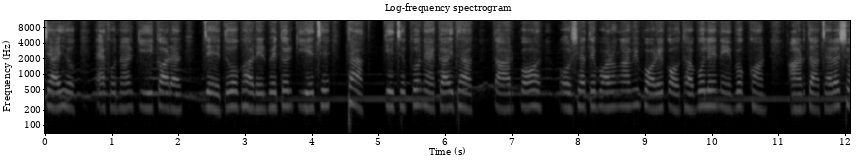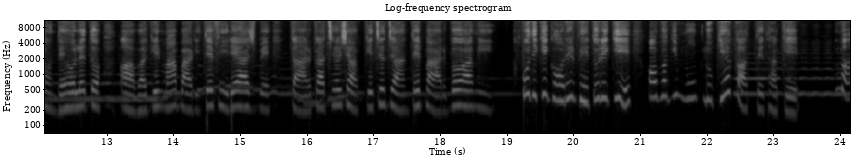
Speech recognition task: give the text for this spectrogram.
যাই হোক, এখন আর কি করার? যেহেতু ঘরের ভেতর গিয়েছে, থাক, কিছুক্ষণ একাই থাক। তারপর ওর সাথে বরং আমি পরে কথা বলে নেবক্ষণ আর তাছাড়া সন্ধে হলে তো অবাগির মা বাড়িতে ফিরে আসবে। তার কাছেও সব কিছু জানতে পারব আমি। ওদিকে ঘরের ভেতরে গিয়ে অভাগী মুখ লুকিয়ে কাঁদতে থাকে। মা,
